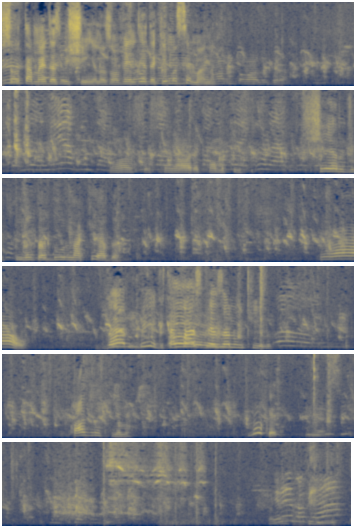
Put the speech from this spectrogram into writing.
só o tamanho das bichinhas. Nós vamos vender daqui uma semana. Nossa senhora, como que cheiro de pinta é duro na queda. Uau! Very big, tá quase pesando um quilo. Quase um quilo. Look at. Yes.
